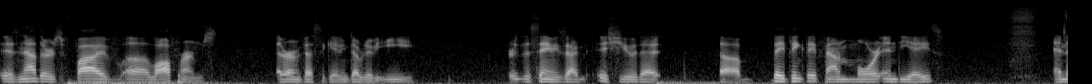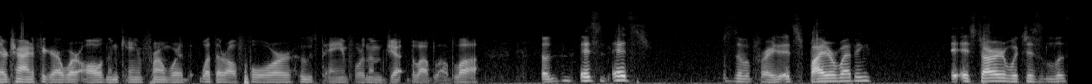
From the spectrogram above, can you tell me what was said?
is now there's five uh, law firms that are investigating WWE. The same exact issue that uh, they think they found more NDAs, and they're trying to figure out where all of them came from, where what they're all for, who's paying for them, blah blah blah. So it's it's the phrase. It's spider webbing. It started with just this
